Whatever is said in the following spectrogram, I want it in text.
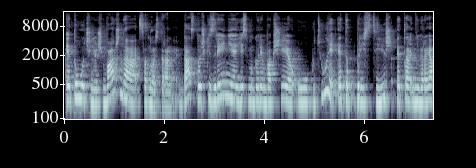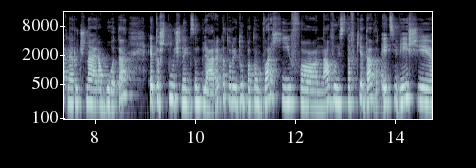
Это очень-очень важно, с одной стороны. Да, с точки зрения, если мы говорим вообще о кутюре, это престиж, это невероятная ручная работа, это штучные экземпляры, которые идут потом в архив, а, на выставке. Да, вот эти вещи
